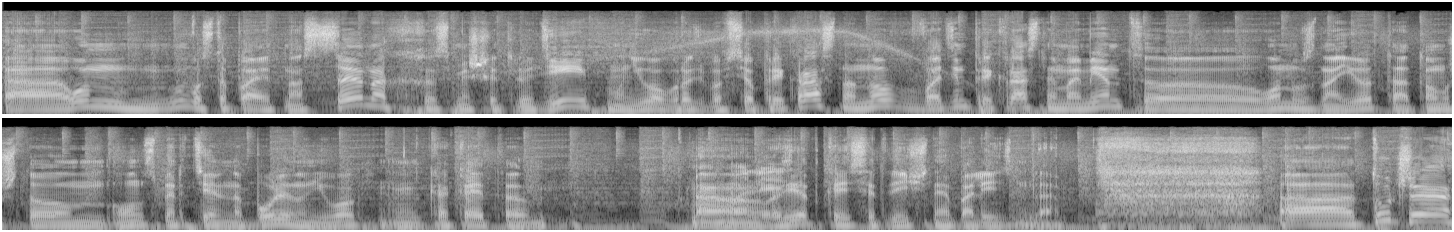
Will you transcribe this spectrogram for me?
А, он ну, выступает на сценах, смешит людей, у него вроде бы все прекрасно, но в один прекрасный момент э, он узнает о том, что он смертельно болен, у него какая-то э, редкая сердечная болезнь, да. А, тут же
